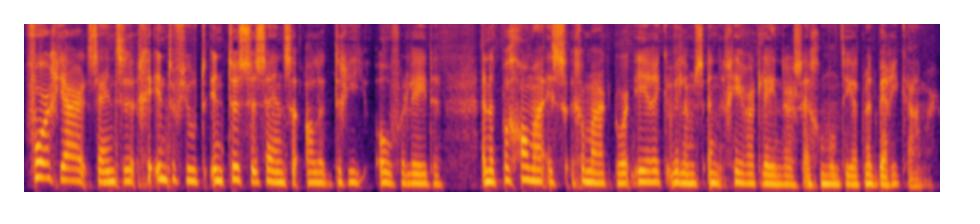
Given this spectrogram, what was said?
Vorig jaar zijn ze geïnterviewd, intussen zijn ze alle drie overleden. En het programma is gemaakt door Erik Willems en Gerard Leenders en gemonteerd met Berry Kamer.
